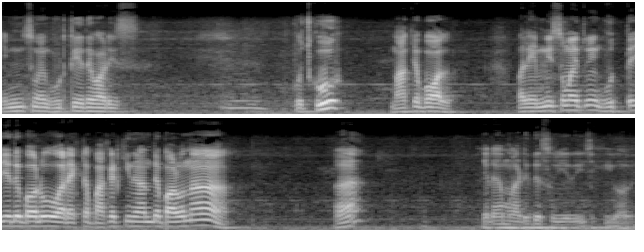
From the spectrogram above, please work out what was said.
এমনি সময় ঘুরতে যেতে পারিস। পুচকু মাকে বল। বলে এমনি সময় তুমি ঘুরতে যেতে পারো আর একটা বাকেট কিনে আনতে পারো না। হ্যাঁ? যেটা মাটিতে শুয়ে দিয়েছে কীভাবে?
